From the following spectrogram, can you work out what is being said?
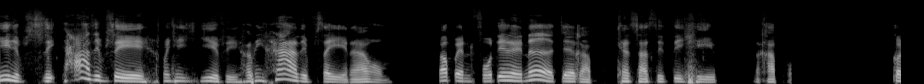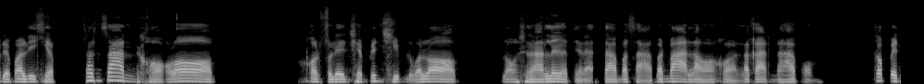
ยี่สิบสี่ห้าสิบสี่ไม่ใช่ยี่สิบสี่ครั้งที่ห้าสิบสี่นะครับผม ก็เป็น Forty-Niners เจอกับ Kansas City Chiefs นะครับผม ก็เดี๋ยวมา recap สั้นๆของรอบ conference championship หรือว่ารอบรองชนะเลิศเนี่ยแหละ ตามภาษาบ้านๆเราก่อนละกันนะครับผม ก็เป็น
